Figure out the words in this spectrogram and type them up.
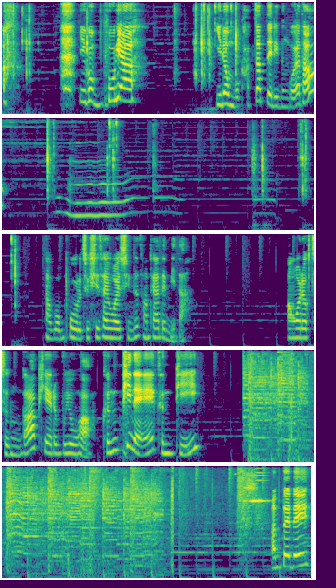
이거 뭐야? 이런 뭐 각자 때리는 거야 다? 아, 원포호를 즉시 사용할 수 있는 상태가 됩니다. 방어력 증가, 피해를 무효화. 근피네, 근피. 안 되네.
